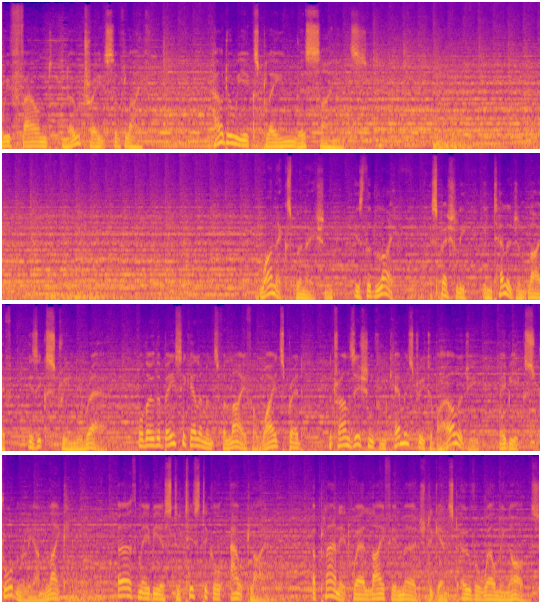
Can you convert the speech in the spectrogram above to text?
we've found no trace of life. How do we explain this silence? One explanation is that life, especially intelligent life, is extremely rare. Although the basic elements for life are widespread, the transition from chemistry to biology may be extraordinarily unlikely. Earth may be a statistical outlier, a planet where life emerged against overwhelming odds.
